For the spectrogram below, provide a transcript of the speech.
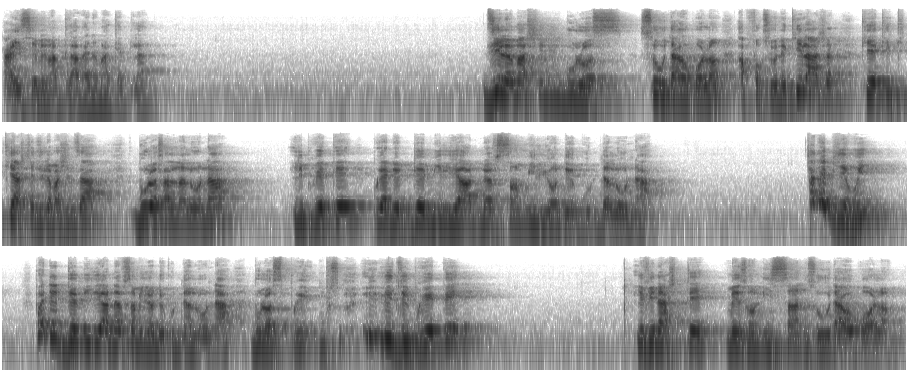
Haïtien même a travaillé dans la market là. Dis le machine boulos sur l'aéroport a fonctionné. Qui l'argent qui, qui, qui, a acheté la machine ça? Boulos dans l'ONA il prêtait près de 2 milliards 900 millions de gouttes dans l'ONA. est bien, oui. Près de 2 milliards 900 millions de gouttes dans l'ONA, il dit. Il vient acheter maison Nissan sur l'aéroport.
